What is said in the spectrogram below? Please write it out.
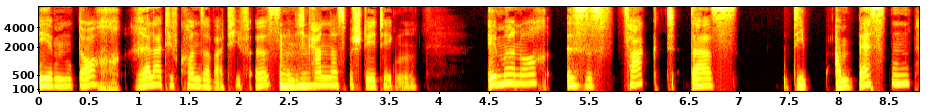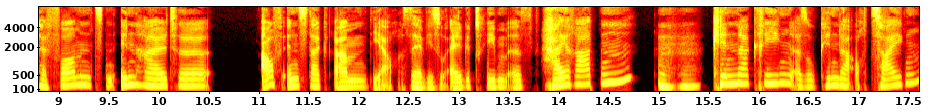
eben doch relativ konservativ ist. Und ich Mhm. kann das bestätigen. Immer noch ist es Fakt, dass die am besten performendsten Inhalte auf Instagram, die ja auch sehr visuell getrieben ist, heiraten, Mhm. Kinder kriegen, also Kinder auch zeigen,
